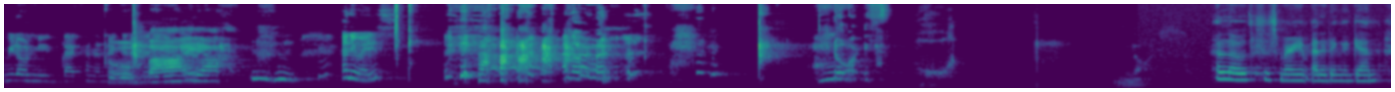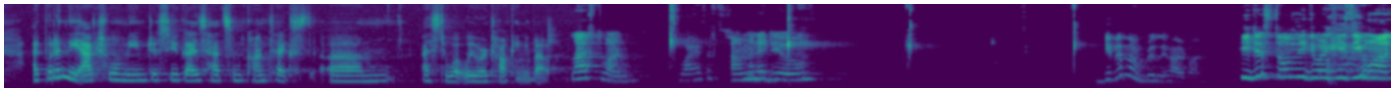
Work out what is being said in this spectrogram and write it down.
We don't need that kind of negativity. Goodbye. yeah. Anyways. Another one. Noise. Nice. Hello, this is Miriam editing again. I put in the actual meme just so you guys had some context um, as to what we were talking about. Last one. Why is it? I'm gonna do. Give him a really hard one. He just told me to do an easy one.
